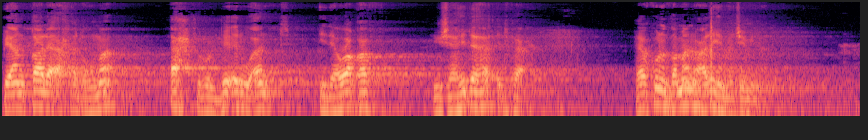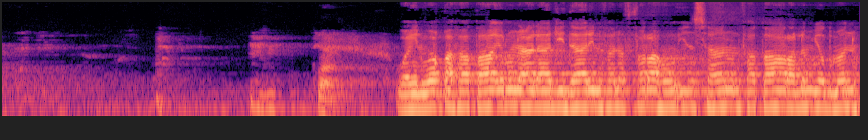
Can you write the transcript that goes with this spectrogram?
بأن قال أحدهما أحفر البئر وأنت إذا وقف يشاهدها ادفعها فيكون الضمان عليهما جميعا. نعم. وإن وقف طائر على جدار فنفره إنسان فطار لم يضمنه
